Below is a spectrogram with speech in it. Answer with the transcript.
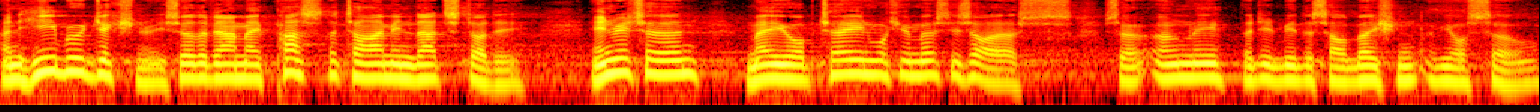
and Hebrew dictionary so that I may pass the time in that study. In return, may you obtain what you most desire so only that it be the salvation of your soul.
